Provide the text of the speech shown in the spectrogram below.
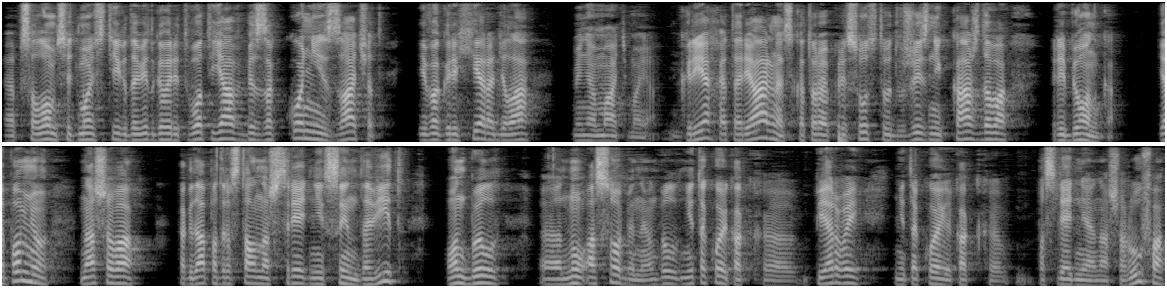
э, Псалом, 7 стих, Давид говорит, «Вот я в беззаконии зачат, и во грехе родила меня мать моя». Грех – это реальность, которая присутствует в жизни каждого ребенка. Я помню нашего, когда подрастал наш средний сын Давид, он был э, ну, особенный. Он был не такой, как э, первый, не такой, как э, последняя наша Руфа,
